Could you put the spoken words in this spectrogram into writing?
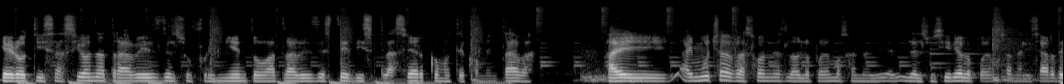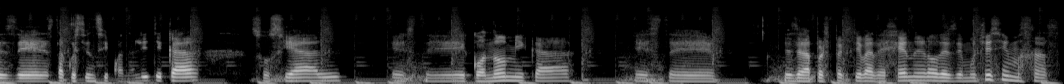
erotización a través del sufrimiento, a través de este displacer, como te comentaba. Hay, hay muchas razones, lo, lo podemos el suicidio lo podemos analizar desde esta cuestión psicoanalítica, social, este, económica, este, desde la perspectiva de género, desde muchísimas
